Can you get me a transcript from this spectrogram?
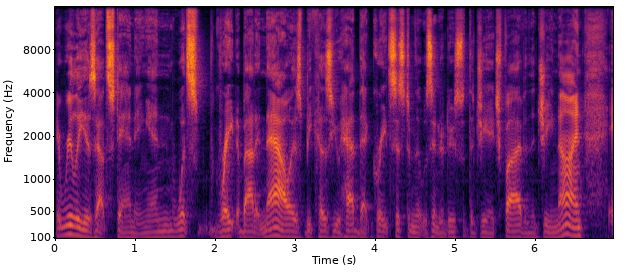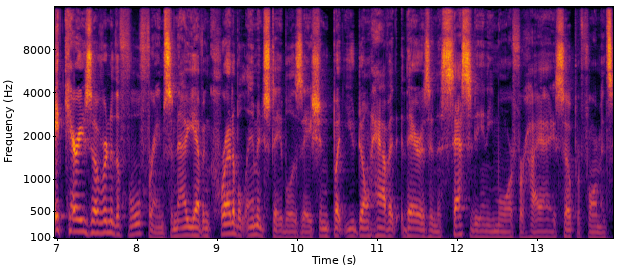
It really is outstanding. And what's great about it now is because you had that great system that was introduced with the GH5 and the G9 it carries over into the full full frame. So now you have incredible image stabilization, but you don't have it there as a necessity anymore for high ISO performance.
